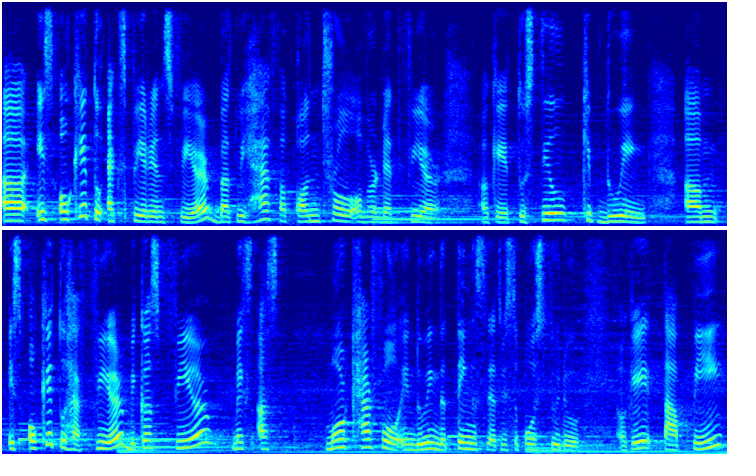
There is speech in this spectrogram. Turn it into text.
Uh, it's okay to experience fear, but we have a control over that fear. Okay, to still keep doing. Um, it's okay to have fear because fear makes us more careful in doing the things that we supposed to do. Okay? tapi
